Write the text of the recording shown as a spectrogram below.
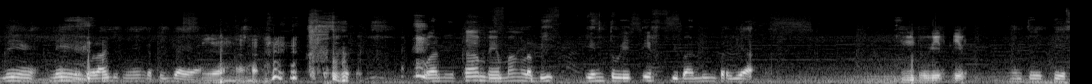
Nih nih gue lanjut nih yang ketiga ya. Iya. wanita memang lebih intuitif dibanding pria. Intuitif. Intuitif.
